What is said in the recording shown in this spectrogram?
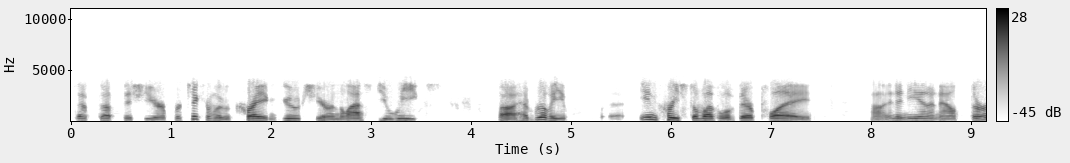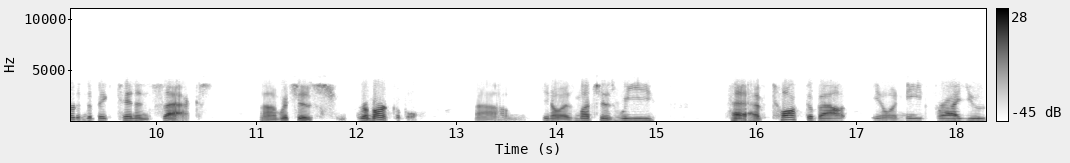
stepped up this year, particularly McCray and Gooch here in the last few weeks, uh, have really uh, increased the level of their play. Uh, Indiana now third in the Big Ten in sacks, uh, which is remarkable. Um, you know, as much as we ha- have talked about, you know, a need for IU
